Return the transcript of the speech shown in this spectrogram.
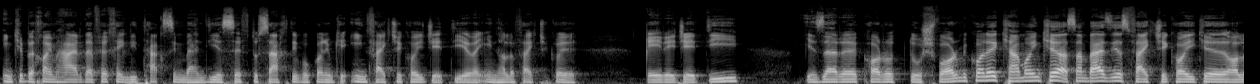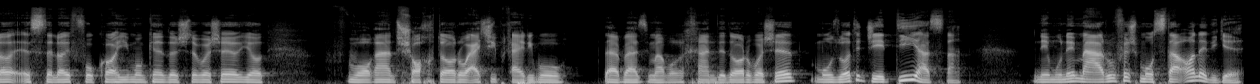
اینکه بخوایم هر دفعه خیلی تقسیم بندی سفت و سختی بکنیم که این فکچک های جدیه و این حالا فکچک های غیر جدی یه ذره کار رو دشوار می‌کنه کما اینکه اصلا بعضی از فکچک هایی که حالا اصطلاح فوکاهی ممکنه داشته باشه یا واقعا شاخدار و عجیب غریب و در بعضی مواقع خنده دار باشه موضوعات جدی هستن. نمونه معروفش مستعانه دیگه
